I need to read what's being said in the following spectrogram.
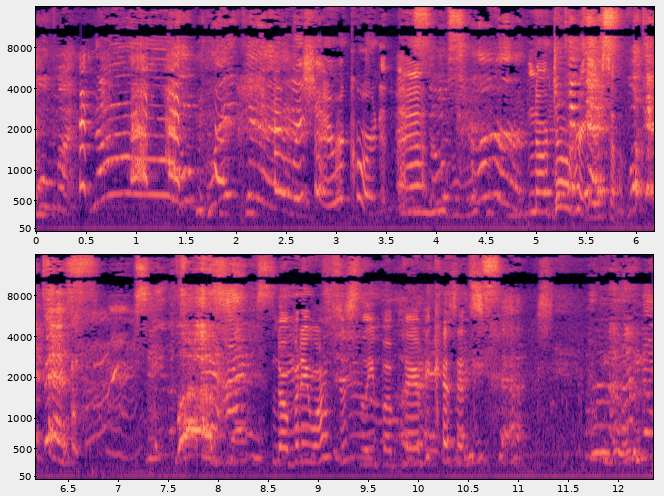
Oh my! No! Don't break it! I wish I recorded that. so scared. No, don't hurt Look at this. yourself. Look at this. See the bus. Nobody wants to sleep up there because it's. No, no,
